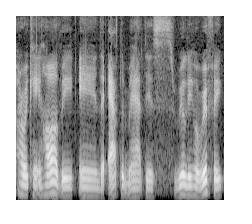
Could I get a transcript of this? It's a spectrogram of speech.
Hurricane Harvey, and the aftermath is really horrific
